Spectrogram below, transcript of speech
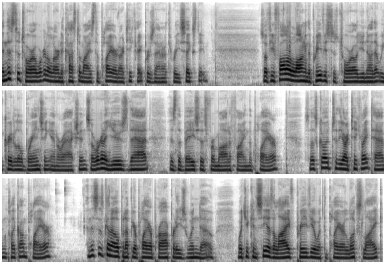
In this tutorial, we're going to learn to customize the player in Articulate Presenter 360. So if you followed along in the previous tutorial, you know that we create a little branching interaction. So we're going to use that as the basis for modifying the player. So let's go to the Articulate tab and click on Player. And this is going to open up your Player Properties window. What you can see is a live preview of what the player looks like,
